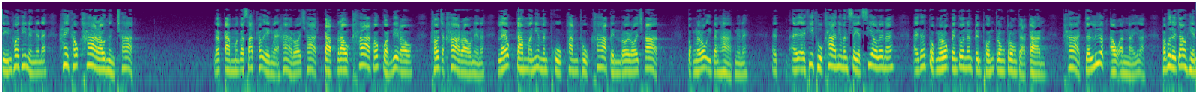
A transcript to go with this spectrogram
ศีลข้อที่หนึ่งเนี่ยนะให้เขาฆ่าเราหนึ่งชาติ แล้วกรรมมันก็ซัดเขาเองแหละห้าร้อยชาติ กับเราฆ่าเขาก่อนที่เราเขาจะฆ่าเราเนี่ยนะแล้วกรรมอันนี้มันผูกพันถูกฆ่าเป็นร้อยร้อยชาติ ตกนรกอีกต่างหากเนี่ยนะไอ้ไอ้ไอที่ถูกฆ่านี่มันเศษเสี้ยวเลยนะไอ้ถ้าตกนรกเป็นต้นนั้นเป็นผลตรงๆจากการฆ่าจะเลือกเอาอันไหนล่ะ พระพุทธเจ้าเห็น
